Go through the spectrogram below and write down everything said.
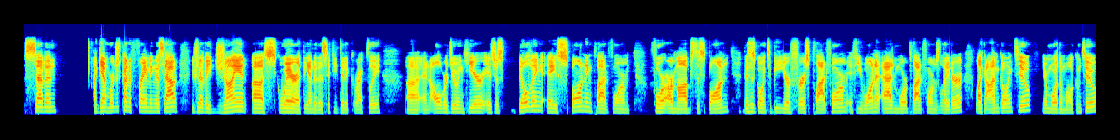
seven. Again, we're just kind of framing this out. You should have a giant uh, square at the end of this if you did it correctly. Uh, and all we're doing here is just building a spawning platform for our mobs to spawn. This is going to be your first platform. If you want to add more platforms later, like I'm going to, you're more than welcome to.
